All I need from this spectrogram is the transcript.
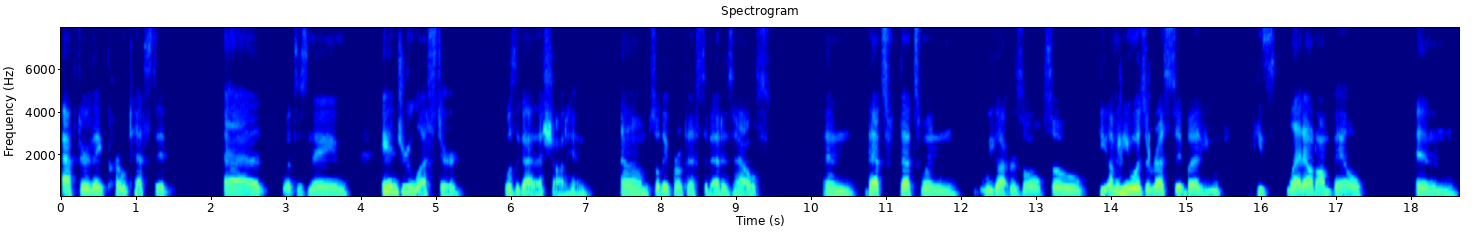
after they protested at what's his name? Andrew Lester was the guy that shot him. Um, so they protested at his house. And that's that's when we got resolved. So he I mean he was arrested, but he he's let out on bail. And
